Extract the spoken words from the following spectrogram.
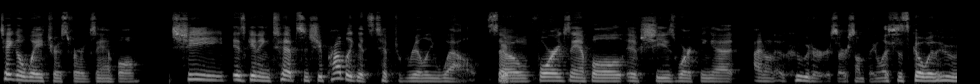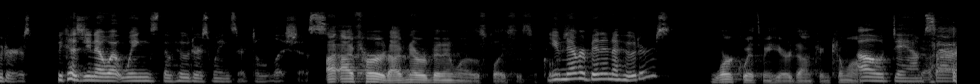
Take a waitress for example. She is getting tips and she probably gets tipped really well. So, for example, if she's working at, I don't know, Hooters or something, let's just go with Hooters because you know what? Wings, the Hooters wings are delicious. I, I've heard. I've never been in one of those places. Of course. You've never been in a Hooters? work with me here, Duncan. Come on. Oh, damn. Sorry.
